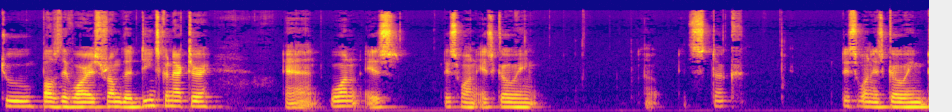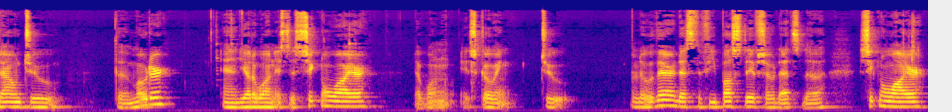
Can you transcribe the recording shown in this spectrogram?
two positive wires from the Deans connector and one is this one is going oh, it's stuck this one is going down to the motor and the other one is the signal wire. That one is going to below there. That's the V positive so that's the signal wire.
